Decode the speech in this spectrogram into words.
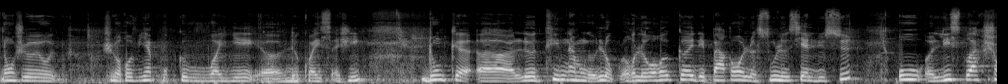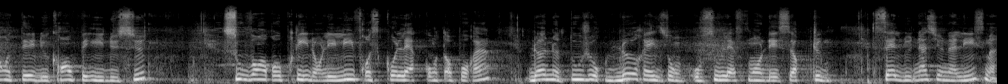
dont je, reviens pour que vous voyez de quoi il s'agit. Donc, le Thi Nam le recueil des paroles sous le ciel du Sud, ou l'histoire chantée du grand pays du Sud, souvent repris dans les livres scolaires contemporains, donne toujours deux raisons au soulèvement des sœurs celle du nationalisme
